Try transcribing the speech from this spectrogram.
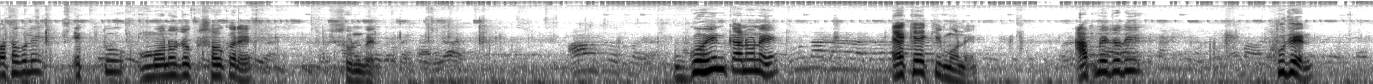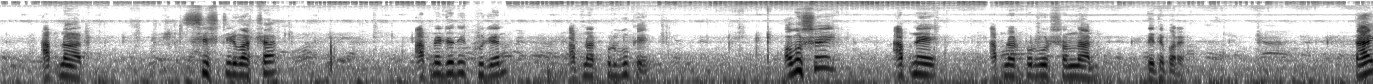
কথাগুলি একটু মনোযোগ সহকারে শুনবেন। গহীন কাননে একে একই মনে। আপনি যদি খুঁজেন, আপনার সৃষ্টির বাচ্চা আপনি যদি খুঁজেন আপনার প্রভুকে অবশ্যই আপনি আপনার প্রভুর সন্ধান পেতে পারেন। তাই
